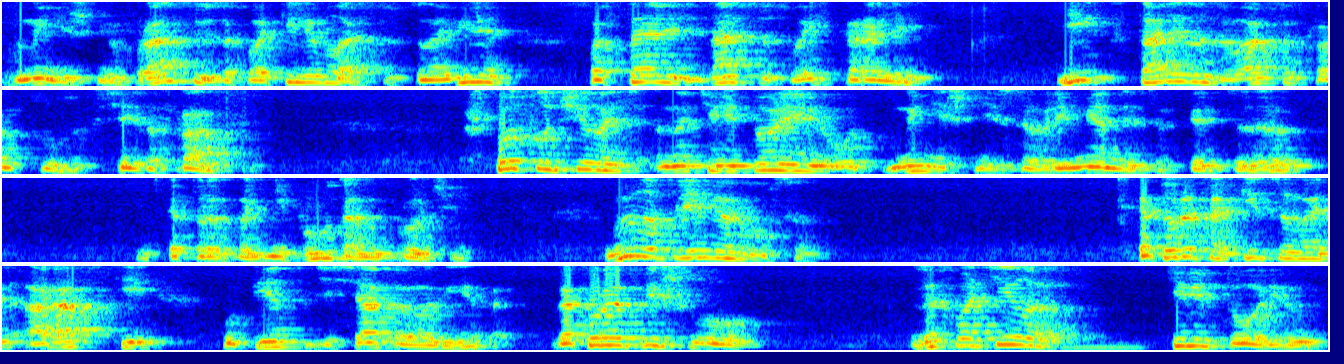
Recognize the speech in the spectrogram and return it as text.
в нынешнюю Францию захватили власть, установили, поставили династию своих королей и стали называться французы, все это Франция. Что случилось на территории вот нынешней современной, так сказать, э, которая по Днепру там и прочее? Было племя русов, которых описывает арабский купец X века, которое пришло, захватило территорию,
